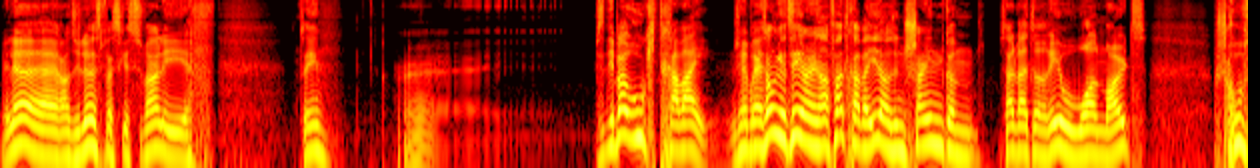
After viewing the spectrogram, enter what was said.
Mais là, euh, rendu là, c'est parce que souvent les. tu sais. euh, ça dépend où qu'il travaille. J'ai l'impression que, tu sais, un enfant travailler dans une chaîne comme Salvatore ou Walmart, je trouve.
